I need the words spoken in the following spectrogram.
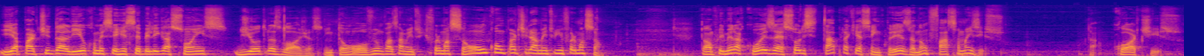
e a partir dali eu comecei a receber ligações de outras lojas. Então houve um vazamento de informação ou um compartilhamento de informação. Então a primeira coisa é solicitar para que essa empresa não faça mais isso. Tá? Corte isso.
